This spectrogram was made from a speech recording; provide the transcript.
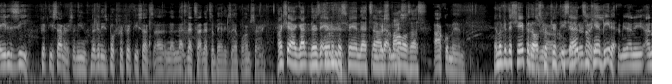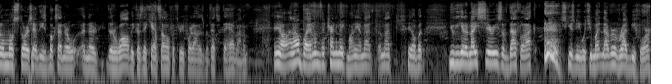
A to Z, fifty centers. I mean, look at these books for fifty cents. Uh, that, that's not, that's a bad example. I'm sorry. Actually, I got there's an Amethyst fan that's uh, that some nice- follows us. Aquaman. And look at the shape of those for Ezra. I 50 mean, cents. they're You can't beat it. I mean, any, I know most stores have these books on their on their their wall because they can't sell them for three four dollars, but that's what they have on them. You know, and I don't blame them. They're trying to make money. I'm not. I'm not. You know, but you can get a nice series of Deathlok, excuse me, which you might never have read before,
